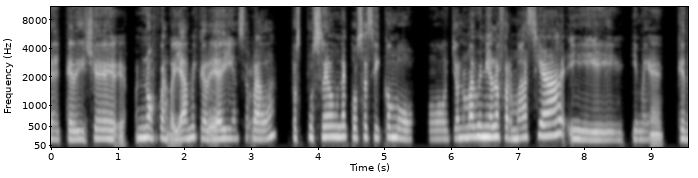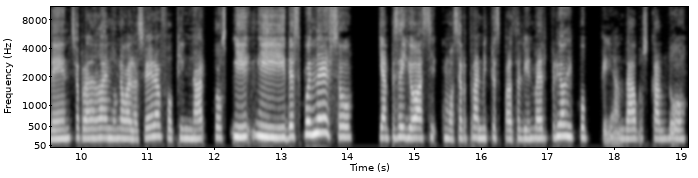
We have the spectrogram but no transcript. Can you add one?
el que dije, no, cuando ya me quedé ahí encerrada, pues puse una cosa así como, oh, yo nomás venía a la farmacia y, y me quedé encerrada en una balacera, fucking narcos. Y, y después de eso, ya empecé yo así como a hacer trámites para salirme del periódico, que ya andaba buscando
